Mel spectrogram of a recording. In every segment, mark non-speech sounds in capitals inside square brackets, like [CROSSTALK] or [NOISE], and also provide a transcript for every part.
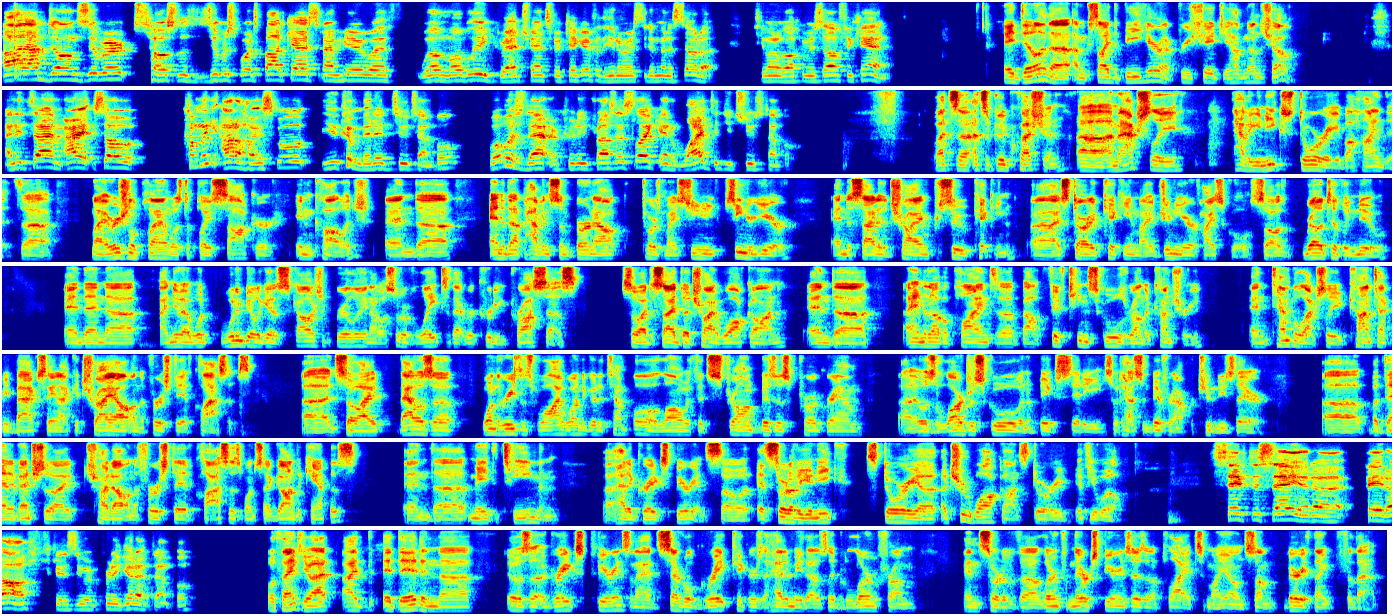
Hi, I'm Dylan Zuber, host of the Zuber Sports Podcast, and I'm here with Will Mobley, grad transfer kicker for the University of Minnesota. If you want to welcome yourself, you can. Hey, Dylan, uh, I'm excited to be here. I appreciate you having me on the show. Anytime. All right. So, coming out of high school, you committed to Temple. What was that recruiting process like, and why did you choose Temple? Well, that's a, that's a good question. Uh, I'm actually have a unique story behind it. Uh, my original plan was to play soccer in college, and uh, ended up having some burnout towards my senior senior year, and decided to try and pursue kicking. Uh, I started kicking my junior year of high school, so I was relatively new. And then uh, I knew I would, wouldn't be able to get a scholarship really, and I was sort of late to that recruiting process. So I decided to try and walk on, and uh, I ended up applying to about 15 schools around the country. And Temple actually contacted me back saying I could try out on the first day of classes. Uh, and so I that was a one of the reasons why I wanted to go to Temple, along with its strong business program. Uh, it was a larger school in a big city, so it has some different opportunities there. Uh, but then eventually I tried out on the first day of classes once I got onto campus and uh, made the team and uh, had a great experience. So it's sort of a unique story, a, a true walk-on story, if you will. Safe to say it uh, paid off because you were pretty good at Temple. Well, thank you. I, I it did, and uh, it was a great experience, and I had several great kickers ahead of me that I was able to learn from, and sort of uh, learn from their experiences and apply it to my own. So I'm very thankful for that.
